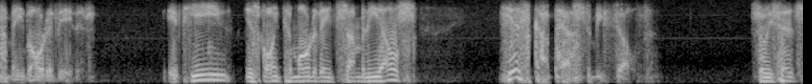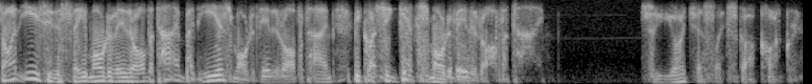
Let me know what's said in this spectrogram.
to be motivated. If he is going to motivate somebody else, his cup has to be filled. So he said it's not easy to stay motivated all the time, but he is motivated all the time because he gets motivated all the time. So you're just like Scott Cochran.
